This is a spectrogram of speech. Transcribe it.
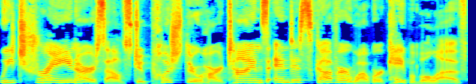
We train ourselves to push through hard times and discover what we're capable of.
